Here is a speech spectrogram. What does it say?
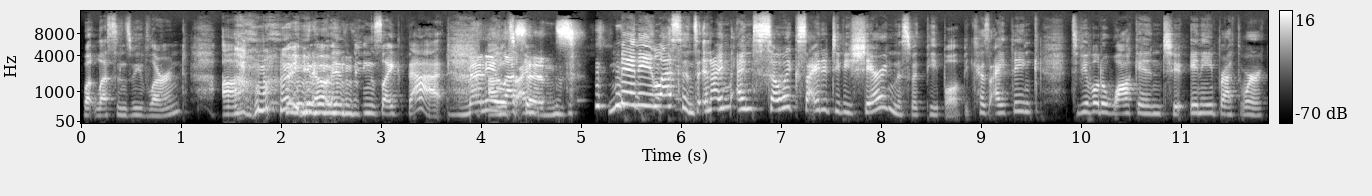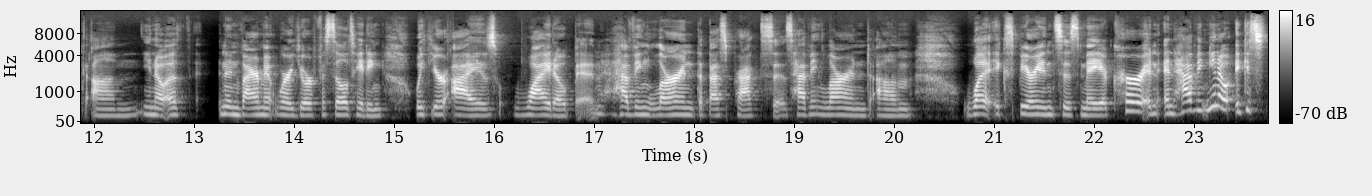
what lessons we've learned, um, you know, and things like that. Many um, lessons, so many lessons, and I'm I'm so excited to be sharing this with people because I think to be able to walk into any breath work, um, you know, a, an environment where you're facilitating with your eyes wide open, having learned the best practices, having learned um, what experiences may occur, and, and having, you know, it gets,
